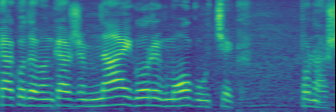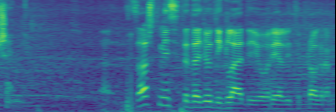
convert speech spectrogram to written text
kako da vam kažem, najgoreg mogućeg ponašanja. Zašto mislite da ljudi gledaju reality programe?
